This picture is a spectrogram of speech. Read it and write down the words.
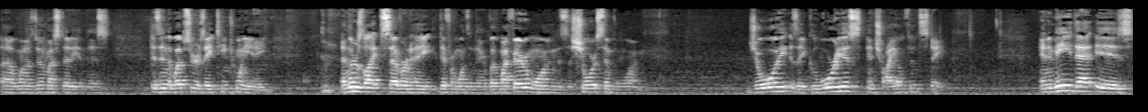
uh, when I was doing my study in this is in the Webster's 1828. And there's like seven or eight different ones in there, but my favorite one is the short, simple one. Joy is a glorious and triumphant state. And to me, that is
